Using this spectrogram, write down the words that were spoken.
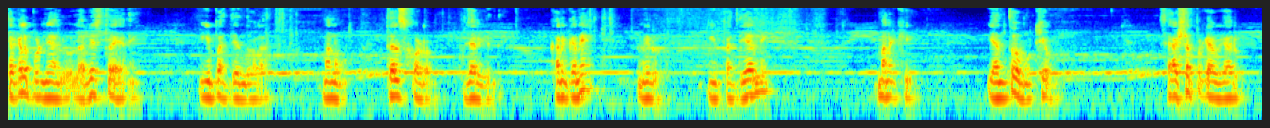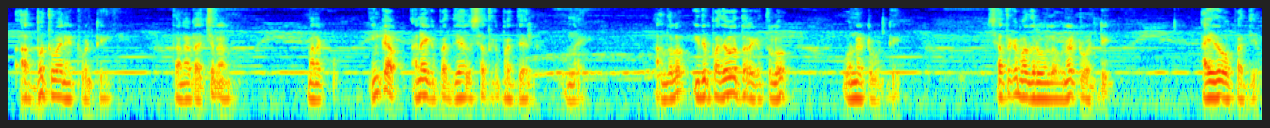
సకల పుణ్యాలు లభిస్తాయని ఈ పద్యం ద్వారా మనం తెలుసుకోవడం జరిగింది. కనుకనే మీరు ఈ పద్యాన్ని మనకి ఎంతో ముఖ్యం. శేషప్ప కవి గారు అద్భుతమైనటువంటి తన రచనను మనకు ఇంకా అనేక పద్యాలు శతక పద్యాలు ఉన్నాయి. అందులో ఇది పదవ తరగతిలో ఉన్నటువంటి శతక మధురంలో ఉన్నటువంటి ఐదవ పద్యం.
